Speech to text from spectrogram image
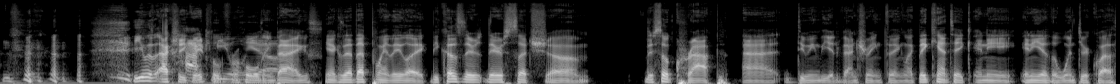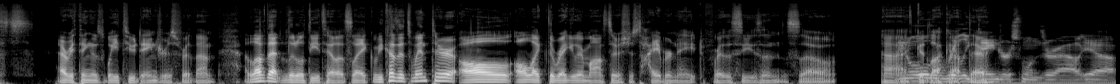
he was actually Hack grateful mule, for holding yeah. bags. Yeah, because at that point they like because there's there's such um they're so crap at doing the adventuring thing. Like they can't take any any of the winter quests. Everything is way too dangerous for them. I love that little detail. It's like because it's winter, all all like the regular monsters just hibernate for the season. So uh, and all good the luck really out there. dangerous ones are out. Yeah.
